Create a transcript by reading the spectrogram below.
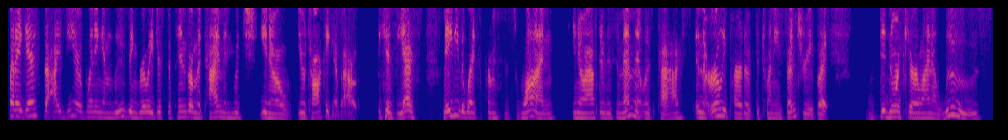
but i guess the idea of winning and losing really just depends on the time in which you know you're talking about. Because yes maybe the white supremacists won you know after this amendment was passed in the early part of the 20th century but did north carolina lose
